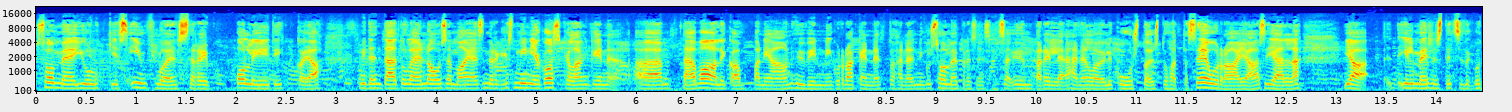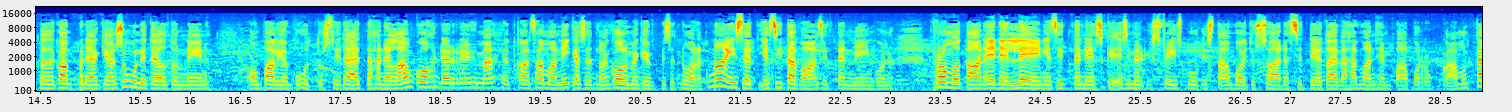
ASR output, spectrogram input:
some-julkis, influenceripoliitikkoja, miten tämä tulee nousemaan. Ja esimerkiksi Minja Koskelankin tämä vaalikampanja on hyvin niin kuin, rakennettu hänen niin kuin somepresenssinsä ympärille, ja hänellä on yli 16 000 seuraajaa siellä. Ja ilmeisesti sitten kun tätä kampanjaakin on suunniteltu, niin on paljon puhuttu sitä, että hänellä on kohderyhmä, jotka on samanikäiset, noin 30 nuoret naiset, ja sitä vaan sitten niin kuin promotaan edelleen, ja sitten esimerkiksi Facebookista on voitu saada sitten jotain vähän vanhempaa porukkaa, mutta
